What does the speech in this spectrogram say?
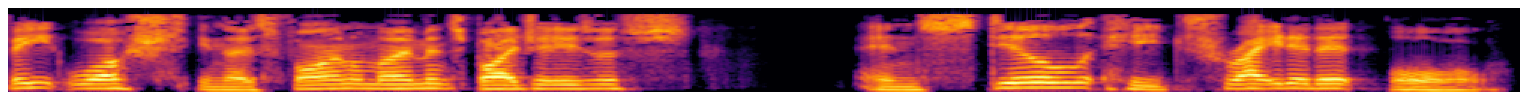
feet washed in those final moments by Jesus and still he traded it all.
